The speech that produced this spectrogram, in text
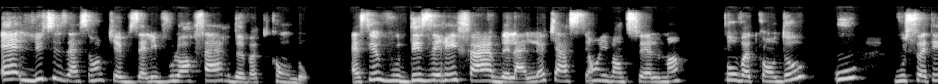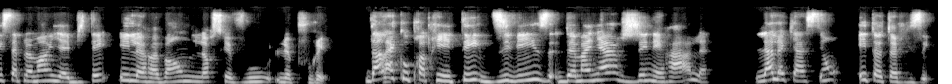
est l'utilisation que vous allez vouloir faire de votre condo. Est-ce que vous désirez faire de la location éventuellement pour votre condo ou vous souhaitez simplement y habiter et le revendre lorsque vous le pourrez? Dans la copropriété divise, de manière générale, l'allocation est autorisée.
